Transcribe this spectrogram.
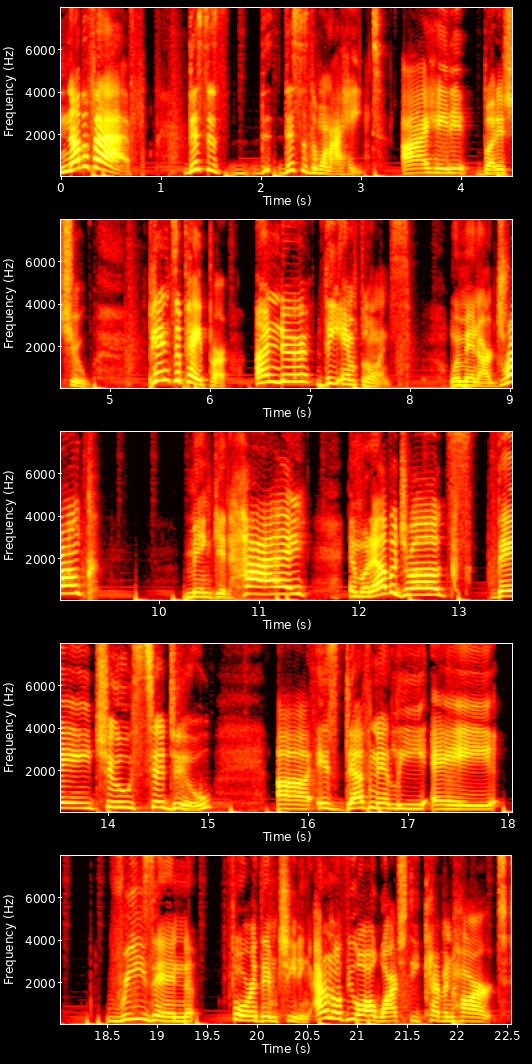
Number five. This is th- this is the one I hate. I hate it, but it's true. Pen to paper. under the influence. When men are drunk, men get high, and whatever drugs they choose to do uh, is definitely a reason for them cheating. I don't know if you all watched the Kevin Hart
